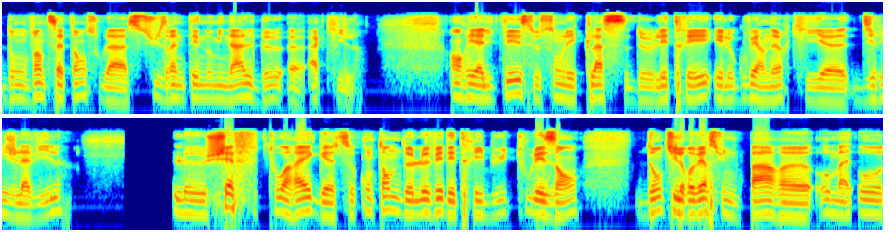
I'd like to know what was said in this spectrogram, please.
dont 27 ans sous la suzeraineté nominale de euh, Akil. En réalité, ce sont les classes de lettrés et le gouverneur qui euh, dirigent la ville. Le chef Touareg se contente de lever des tribus tous les ans, dont il reverse une part euh, au, au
